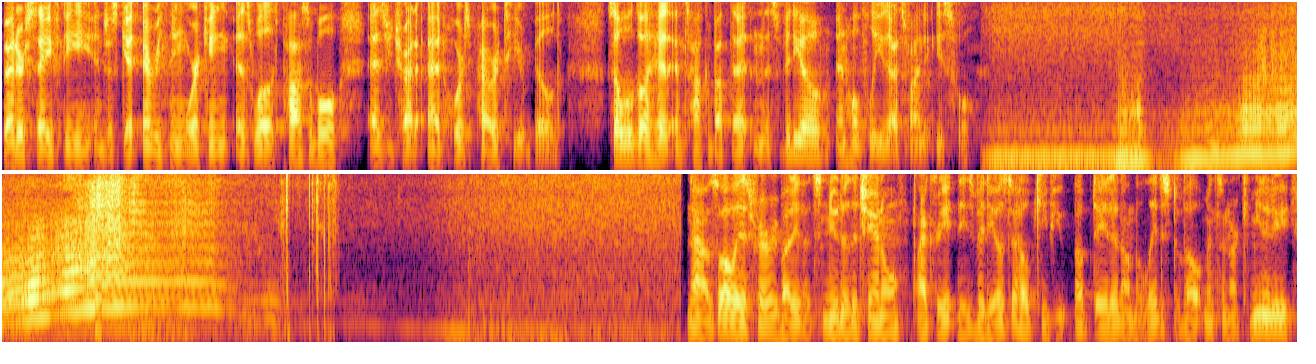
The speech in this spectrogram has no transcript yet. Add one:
better safety, and just get everything working as well as possible as you try to add horsepower to your build. So we'll go ahead and talk about that in this video and hopefully you guys find it useful. Now, as always, for everybody that's new to the channel, I create these videos to help keep you updated on the latest developments in our community,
